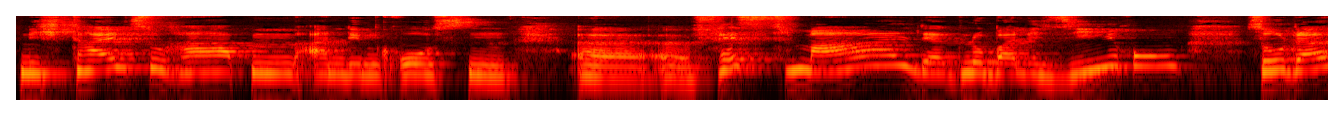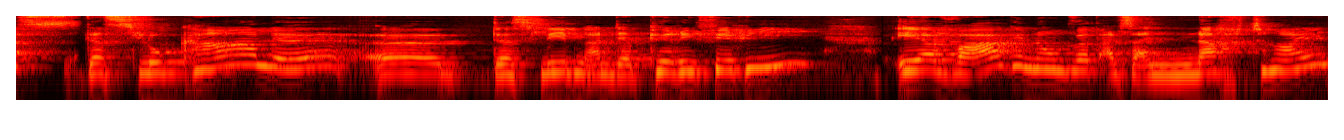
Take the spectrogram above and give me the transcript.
nicht teilzuhaben an dem großen äh, äh Festmahl der Globalisierung, so dass das Lokale, äh, das Leben an der Peripherie eher wahrgenommen wird als ein Nachteil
